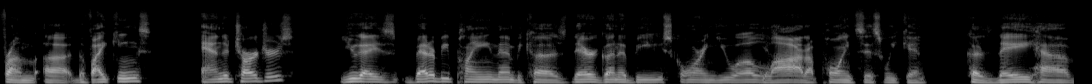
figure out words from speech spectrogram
from uh, the Vikings and the Chargers, you guys better be playing them because they're going to be scoring you a Yeah. lot of points this weekend because they have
